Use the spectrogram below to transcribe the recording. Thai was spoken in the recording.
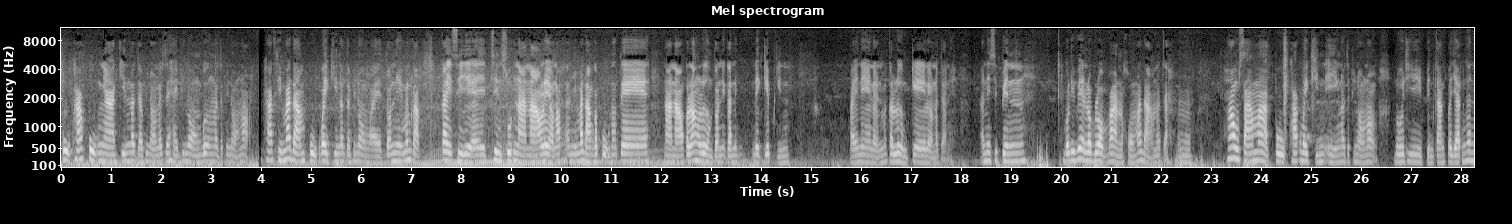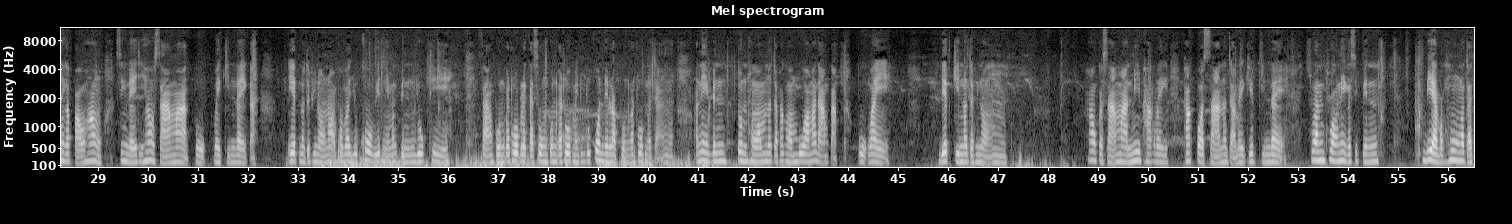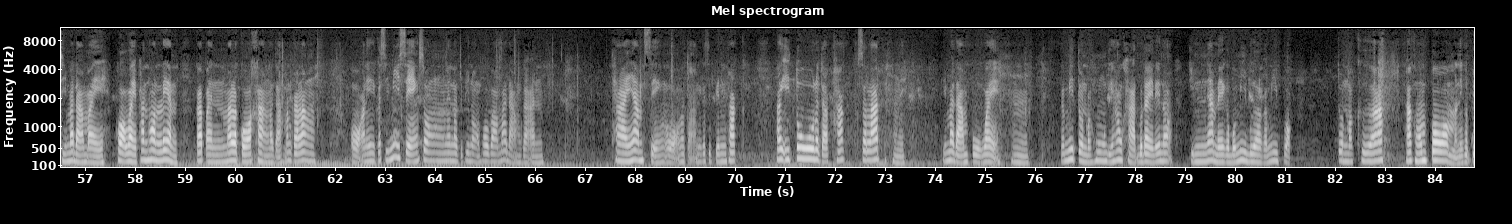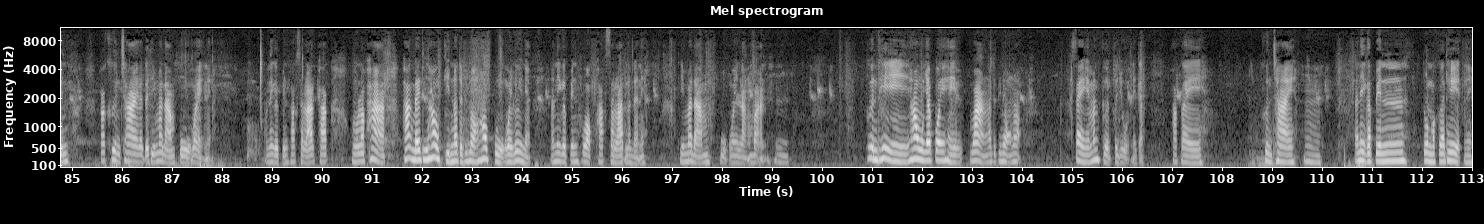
ปลูกพักปลูกหญ้ากินเราจะพี่น้องเราจะให้พี่น้องเบิ่งเราจะพี่น้องเนาะพักที่มาดามปลูกไว้กินเราจะพี่น้องไว้ ตอนนี้มันกับใกล้สิสิ้นสุดหนาหนาวแล้วเนาะอันนี้มาดามก็ปลูกตั้งแต่หนาหนาวกำลังเริ่มตอนนี้ก็ได้เก็บกิน ไปแน่แล้วมันก็เริ่มแก่แล้วนะจ๊ะเนี่ยอันนี้สิเป็นบริเวณรอบๆบบ้านของมาดามนะจ๊ะอืม เฮาสามารถปลูกพักไว้กินเองเนาะจ๊ะพี่น้องเนาะโดยที่เป็นการประหยัดเงินในกระเป๋าเฮาสิ่งใดที่เฮาสามารถปลูกไว้กินได้กะเอ็ดเนาะจะพี่น้องเนาะเพราะว่ายุคโควิดนี่มันเป็นยุคที่สร้างผลกระทบและกระส่งผลกระทบให้ทุกๆคนได้รับผลกระทบเนาะจ้ะอันนี้เป็นต้นหอมเนาะจ้ะผักหอมบัวมาดามกะปลูกไว้เด็ดกินเนาะจ้ะพี่น้องอืมเฮาก็สามารถมีพักไว้พักปลอดสารเนาะจ้ะไว้เก็บกินได้ ส่วนช่วงนี้ก็สิเป็นเบี้ยบักฮุ่งเนาะจ้ะที่มาดามไว้เพาะไว้พันธุ์ฮ้อนแล่นก็เป็นมะละกอขังเนาะจ้ะมันกำลังออกอันนี้ก็สิมีแสงส่องแน่นเนาะจ้ะพี่น้องเพราะว่ามาดามกับอันทายย่ามแสงออกเนาะจ้ะอันนี้ก็สิเป็นพักพักอีตูเนาะจ้ะพักสลัดนี่ที่มาดามปลูกไว้ อืมก็มีต้นบักฮุงที่เฮาขาดบ่ได้เลยเนาะกินย่ามใดก็บ่มีเบื่อก็มีพวก ต้นมะเขือพักหอมป้อม อันนี้ก็เป็นพักขึ้นชายนะจ้ะที่มาดามปลูกไว้เนี่ย อันนี้ก็เป็นผักสลัดผักโหระพาผักใดที่เฮากินเนาะแต่พี่น้องเฮาปลูกไว้เลยเนี่ย อันนี้ก็เป็นพวกผักสลัดนะแต่เนี่ยที่มาดามปลูกไว้หลังบ้าน อืมพื้นที่เฮาอย่าปล่อยให้ว่างนะแต่พี่น้องเนาะใส่ให้มันเกิดประโยชน์นี่จ้ะผักไอขึ้นชาย อืม อันนี้ก็เป็น ต้นมะเขือเทศนี่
